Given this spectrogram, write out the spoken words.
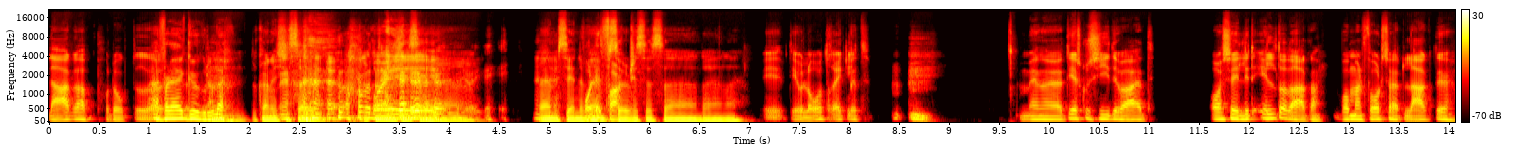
lager produktet. Nei, for det er Google, det. Du kan ikke si kan ikke si hvem sine web-services er det, nei. det, er jo lov at drikke lidt. Men øh, det jeg skulle si, det var, at også i litt eldre dager, hvor man fortsatt lagde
